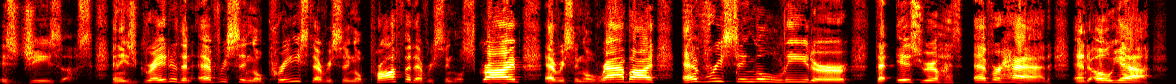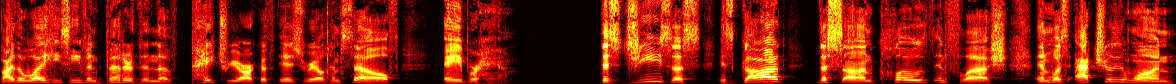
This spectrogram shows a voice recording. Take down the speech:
is Jesus. And he's greater than every single priest, every single prophet, every single scribe, every single rabbi, every single leader that Israel has ever had. And oh, yeah, by the way, he's even better than the patriarch of Israel himself, Abraham. This Jesus is God the Son, clothed in flesh, and was actually the one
